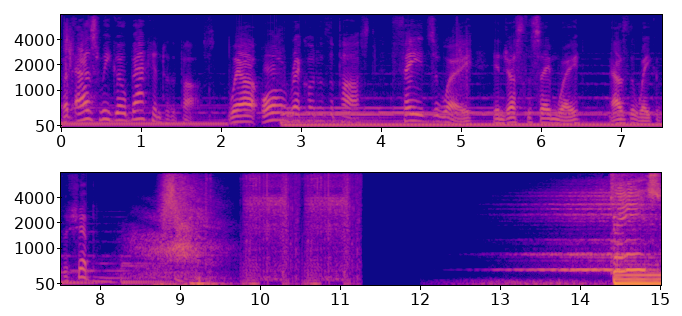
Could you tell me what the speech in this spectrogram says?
But as we go back into the past, where all record of the past fades away in just the same way as the wake of the ship. Please,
